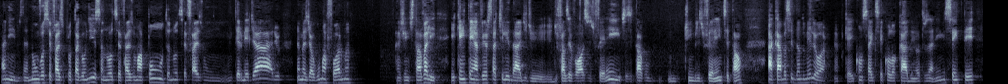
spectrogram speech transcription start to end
animes, né? Num você faz o protagonista, no outro você faz uma ponta, no outro você faz um intermediário, né? mas de alguma forma a gente estava ali. E quem tem a versatilidade de, de fazer vozes diferentes e tal, com, com timbres diferentes e tal, acaba se dando melhor, né? Porque aí consegue ser colocado em outros animes sem ter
